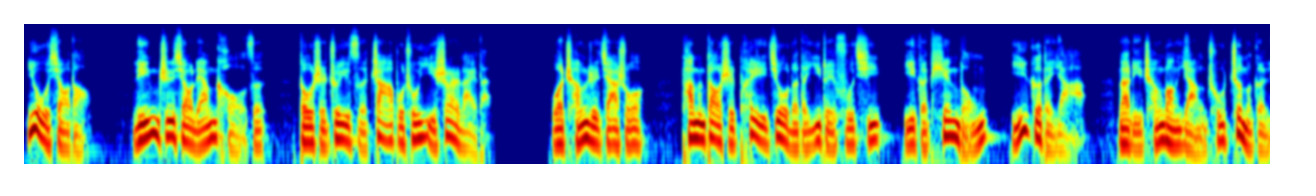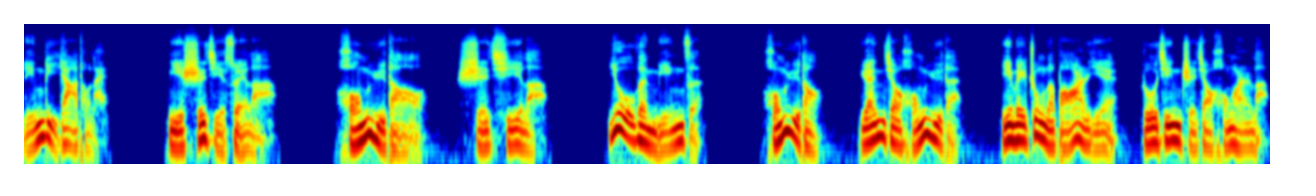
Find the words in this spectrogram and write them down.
又笑道：“林之孝两口子都是锥子扎不出一身来的。我成日家说。”他们倒是配就了的一对夫妻，一个天龙，一个的雅，那里成望养出这么个伶俐丫头来？你十几岁了？红玉道：十七了。又问名字，红玉道：原叫红玉的，因为中了宝二爷，如今只叫红儿了。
